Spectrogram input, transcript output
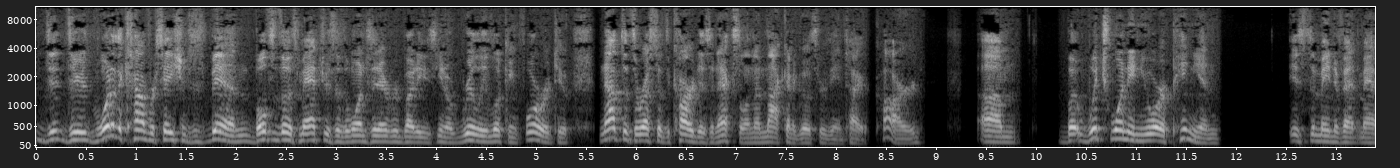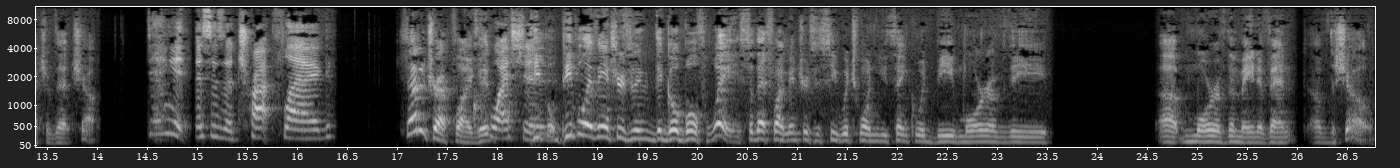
the, the, one of the conversations has been both of those matches are the ones that everybody's you know really looking forward to. Not that the rest of the card isn't excellent. I'm not going to go through the entire card, um, but which one, in your opinion, is the main event match of that show? dang it. This is a trap flag. It's not a trap flag. It- Question. People people have answers that, that go both ways, so that's why I'm interested to see which one you think would be more of the uh, more of the main event of the show.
